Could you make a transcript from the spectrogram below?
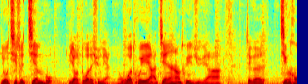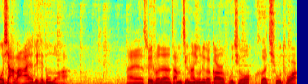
尤其是肩部比较多的训练，卧推呀、肩上推举呀，这个。颈后下拉呀，这些动作哈，哎，所以说呢，咱们经常用这个高尔夫球和球托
